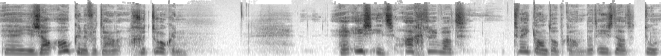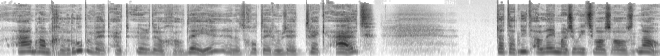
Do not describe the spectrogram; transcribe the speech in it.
Eh, je zou ook kunnen vertalen getrokken. Er is iets achter wat twee kanten op kan. Dat is dat toen Abraham geroepen werd uit Ur del Galdeeën en dat God tegen hem zei: trek uit, dat dat niet alleen maar zoiets was als, nou,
